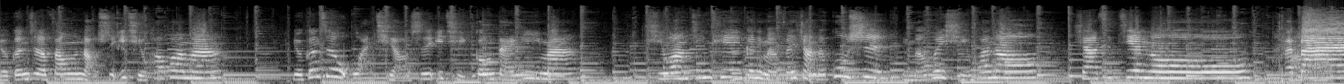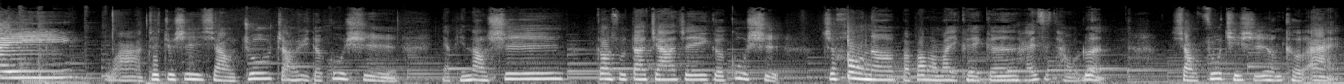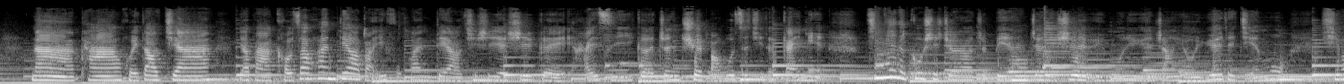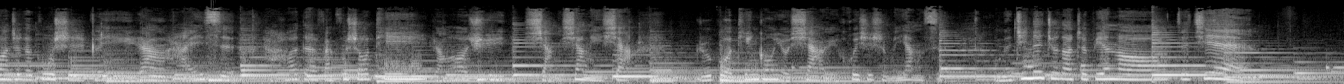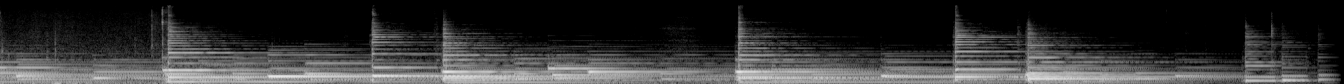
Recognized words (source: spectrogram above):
有跟着方文老师一起画画吗？有跟着婉琪老师一起攻台语吗？希望今天跟你们分享的故事你们会喜欢哦。下次见哦，拜拜。哇，这就是小猪找雨的故事。亚萍老师告诉大家这一个故事。之后呢，爸爸妈妈也可以跟孩子讨论。小猪其实很可爱，那他回到家要把口罩换掉，把衣服换掉，其实也是给孩子一个正确保护自己的概念。今天的故事就到这边，这里是与魔女园长有约的节目，希望这个故事可以让孩子好好的反复收听，然后去想象一下，如果天空有下雨会是什么样子。我们今天就到这边喽，再见。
